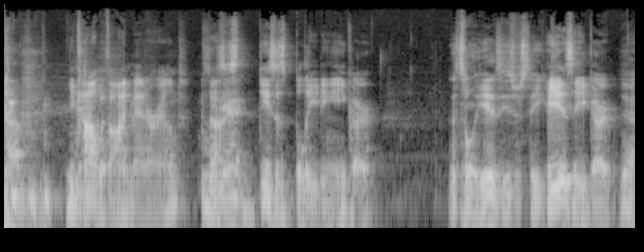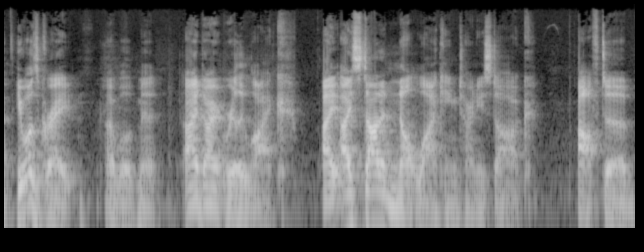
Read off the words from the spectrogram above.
Um, you can't with Iron Man around. He's, just, he's just bleeding ego. That's all he is. He's just ego. He is ego. Yeah. He was great, I will admit. I don't really like. I, I started not liking Tony Stark after,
